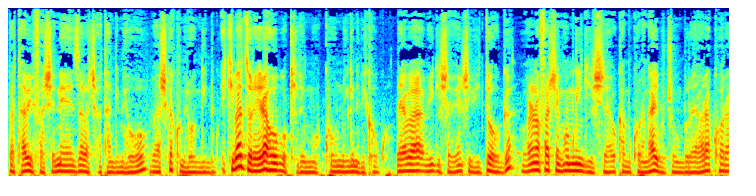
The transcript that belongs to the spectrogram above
batabifashe neza baca batanga imihoho bashika ku mirongo indwi ikibazo rero ahubwo kiri mu kuntu ingene bikorwa reba abigisha benshi bidoga waranafashe nk'umwigisha ukamukura nk'aho i bujumbura yahora akora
